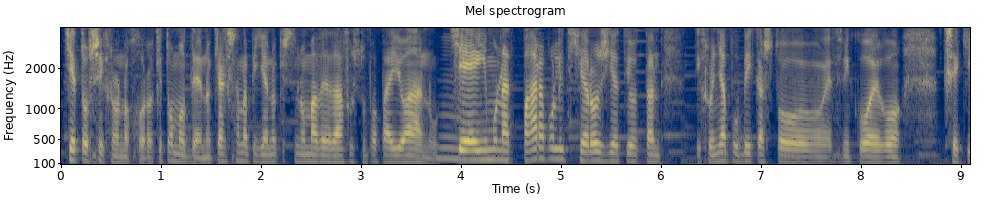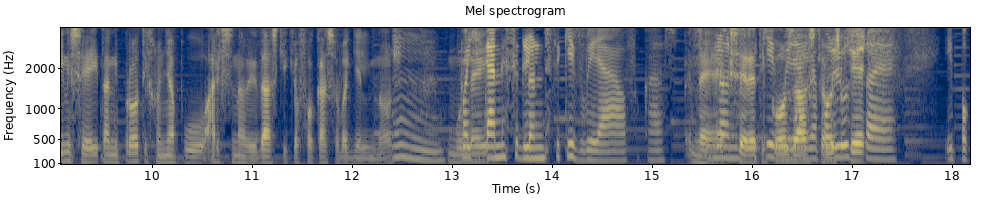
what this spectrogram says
και το σύγχρονο χώρο και το μοντέρνο. Και άρχισα να πηγαίνω και στην ομάδα εδάφους του Παπαϊωάννου. Μμ. Και ήμουνα πάρα πολύ τυχερός γιατί όταν τη χρονιά που μπήκα στο εθνικό εγώ ξεκίνησε, ήταν η πρώτη χρονιά που άρχισε να διδάσκει και ο Φωκάς Ευαγγελινός. Μμ, μου που έχει λέει- κάνει συγκλονιστική δουλειά ο Φωκάς. Ναι, Συγκλονιστική εξαιρετικός δουλειά για δάσκαλος πολλούς, και- ε, υπο-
